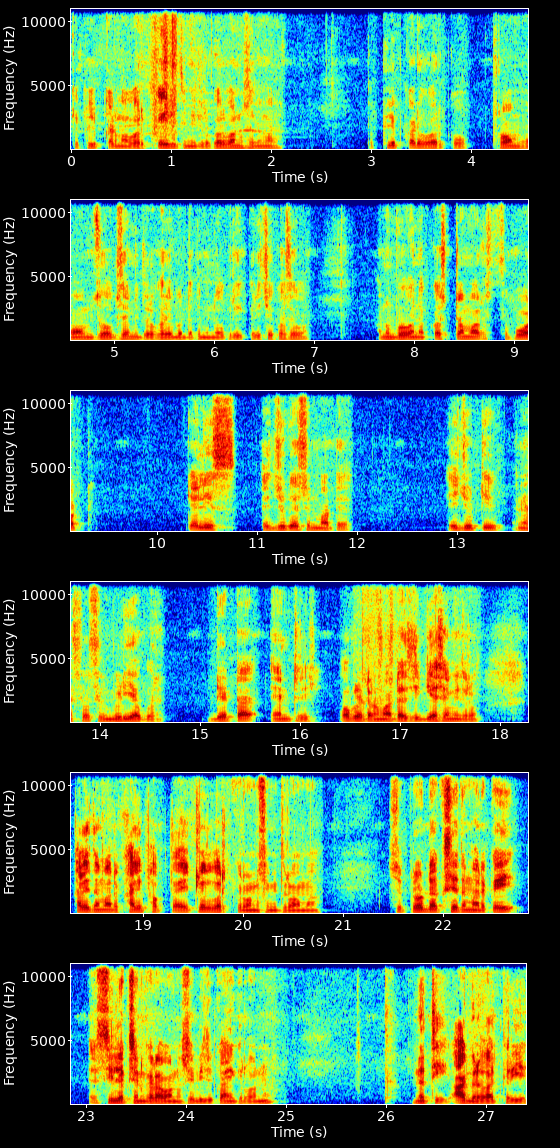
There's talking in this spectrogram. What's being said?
કે ફ્લિપકાર્ટમાં વર્ક કઈ રીતે મિત્રો કરવાનું છે તમારે? તો Flipkart work from home job છે મિત્રો, ઘરે બેઠા તમે નોકરી કરી શકો છો. અનુભવ અને કસ્ટમર સપોર્ટ ટેલિસ એજ્યુકેશન માટે એજ્યુટિવ અને સોશિયલ મીડિયા પર ડેટા એન્ટ્રી ઓપરેટર માટે જગ્યા છે મિત્રો. ખાલી તમારે ખાલી ફક્ત એટલો જ વર્ક કરવાનું છે મિત્રો આમાં. શું પ્રોડક્ટ છે તમારે કઈ સિલેક્શન કરાવવાનું છે, બીજું કાંઈ કરવાનું નથી. આગળ વાત કરીએ.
